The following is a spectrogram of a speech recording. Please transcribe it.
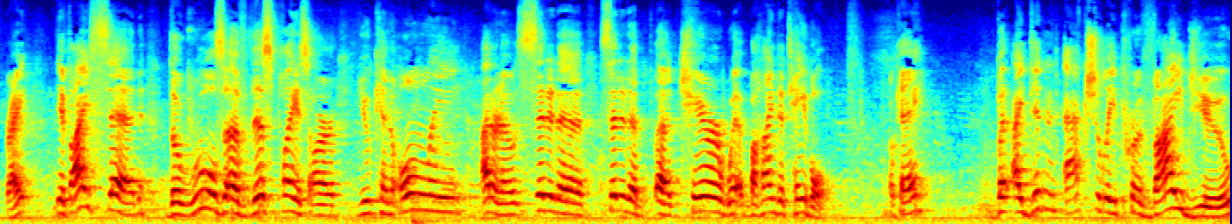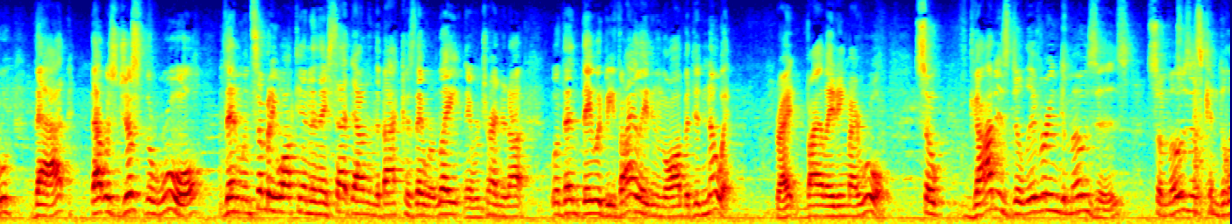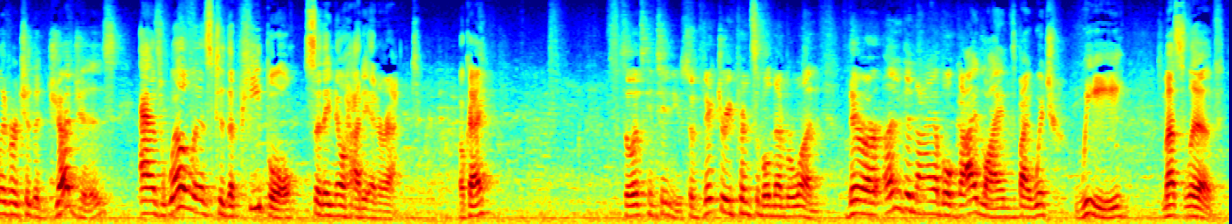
Right? If I said the rules of this place are you can only, I don't know, sit at a sit at a, a chair behind a table, okay? But I didn't actually provide you that. That was just the rule. Then when somebody walked in and they sat down in the back because they were late, and they were trying to not well, then they would be violating the law but didn't know it, right? Violating my rule. So God is delivering to Moses so Moses can deliver to the judges as well as to the people so they know how to interact. Okay? So let's continue. So, victory principle number one there are undeniable guidelines by which we must live.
